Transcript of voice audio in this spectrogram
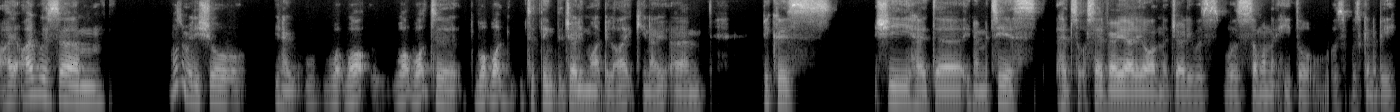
I I was um wasn't really sure you know what what what what to what what to think that Joely might be like. You know, um because she had, uh, you know, Matthias had sort of said very early on that Joely was was someone that he thought was was going to be,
